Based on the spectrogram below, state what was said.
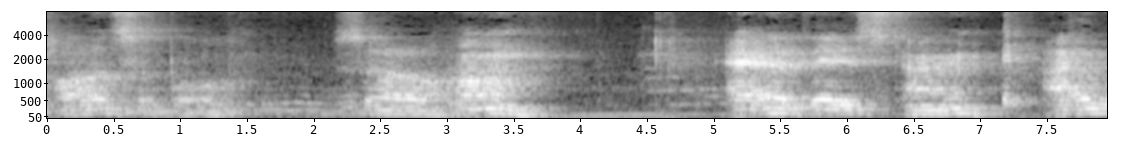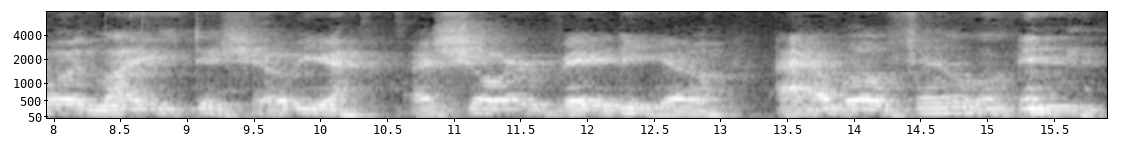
possible. So, um, at this time, I would like to show you a short video. I will fill in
